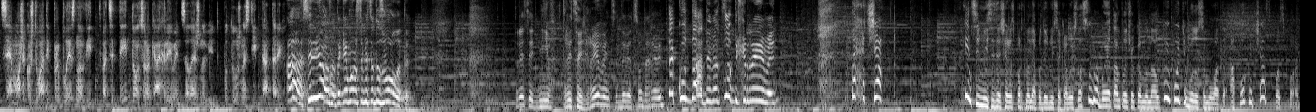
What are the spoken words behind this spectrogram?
це може коштувати приблизно від 20 до 40 гривень, залежно від потужності та тарифу. А, серйозно, таке можу собі це дозволити. 30 днів, 30 гривень, це 900 гривень. Та куди 900 гривень? Та хоча. В кінці місяця через портмене подивлюся, яка вийшла сума, бо я там плачу комуналку і потім буду сумувати. А поки час поспати.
